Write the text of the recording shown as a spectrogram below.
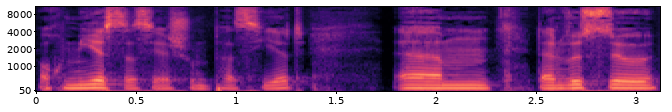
Auch mir ist das ja schon passiert. Ähm, dann wirst du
